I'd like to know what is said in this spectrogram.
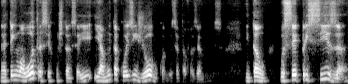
Né? Tem uma outra circunstância aí e há muita coisa em jogo quando você está fazendo isso. Então, você precisa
